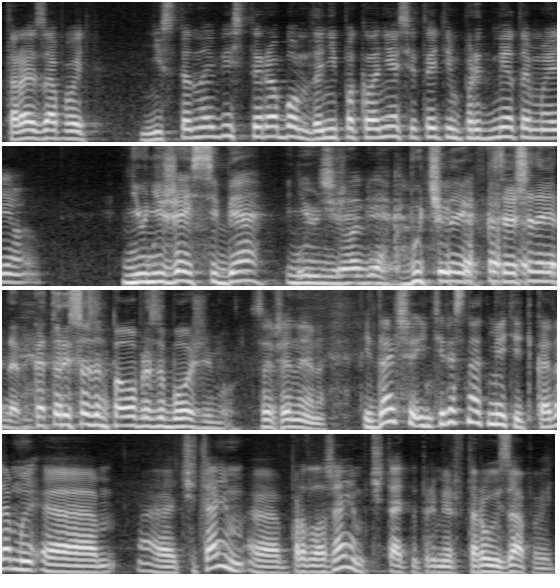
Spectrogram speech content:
Вторая заповедь – «Не становись ты рабом, да не поклоняйся ты этим предметам и Не унижай себя и не Будь унижай человеком. меня. Будь человеком, совершенно верно, который создан по образу Божьему. Совершенно верно. И дальше интересно отметить, когда мы э, э, читаем, э, продолжаем читать, например, вторую заповедь,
